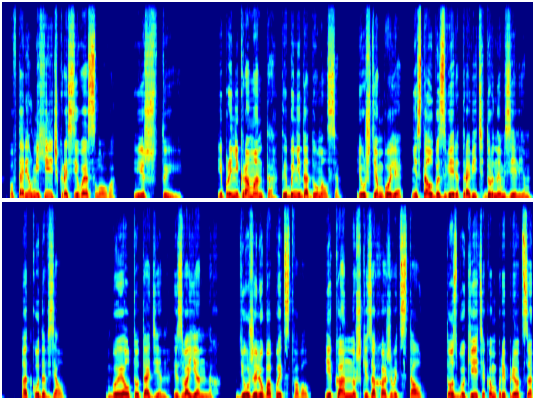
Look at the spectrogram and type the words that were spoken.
— повторил Михеич красивое слово. «Ишь ты». И про некроманта ты бы не додумался. И уж тем более не стал бы зверя травить дурным зельем. Откуда взял? Был тут один, из военных. Дюже любопытствовал. И к Аннушке захаживать стал. То с букетиком припрется,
